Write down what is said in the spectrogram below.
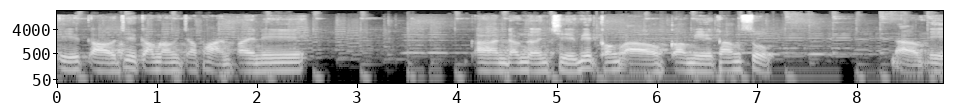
ปีเก่าที่กำลังจะผ่านไปนี้ การดำเนินชีวิตของเราก็มีทั้งสุข มี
